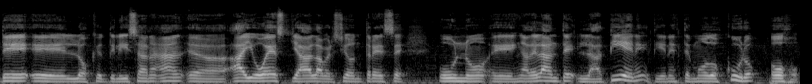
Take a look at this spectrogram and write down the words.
de eh, los que utilizan ah, iOS, ya la versión 13.1 en adelante la tiene, tiene este modo oscuro. Ojo,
